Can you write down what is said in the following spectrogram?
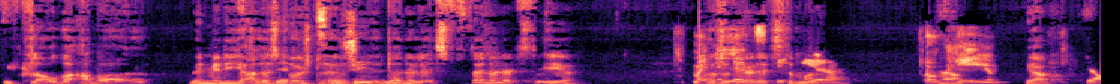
ich glaube aber, wenn mir nicht alles täuscht, äh, deine, letzte, deine letzte Ehe. Meine Also letzte, letzte. Ehe. Okay. Ja. Ja,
